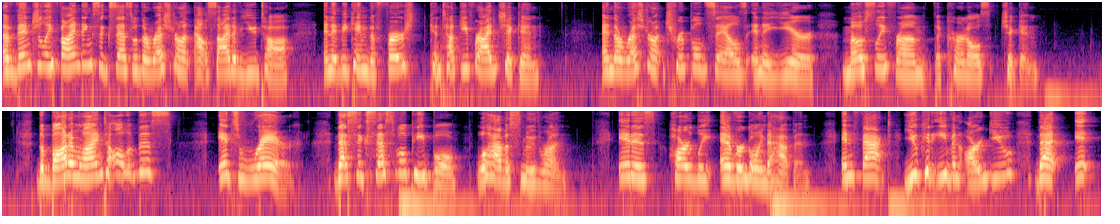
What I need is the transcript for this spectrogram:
Eventually, finding success with a restaurant outside of Utah and it became the first Kentucky Fried Chicken. And the restaurant tripled sales in a year, mostly from the Colonel's chicken. The bottom line to all of this it's rare that successful people will have a smooth run. It is hardly ever going to happen. In fact, you could even argue that it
